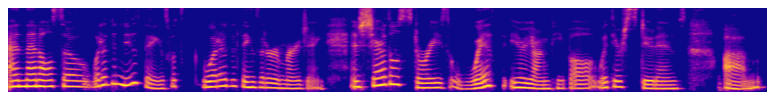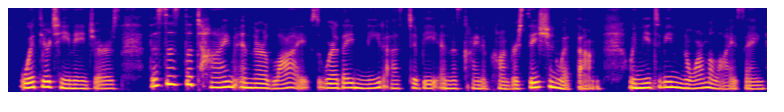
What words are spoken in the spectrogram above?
and then also what are the new things? What's what are the things that are emerging? And share those stories with your young people with your students um, with your teenagers. This is the time in their lives where they need us to be in this kind of conversation with them. We need to be normalizing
